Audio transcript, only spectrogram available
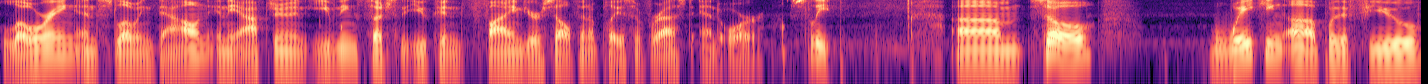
lowering and slowing down in the afternoon and evening such that you can find yourself in a place of rest and or sleep. Um, so waking up with a few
